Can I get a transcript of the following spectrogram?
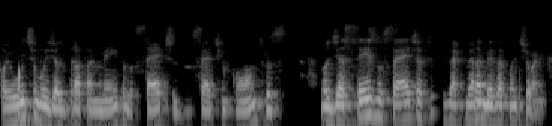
foi o último dia do tratamento, dos sete, dos sete encontros. No dia 6 do 7, eu fiz a primeira mesa quantiônica.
